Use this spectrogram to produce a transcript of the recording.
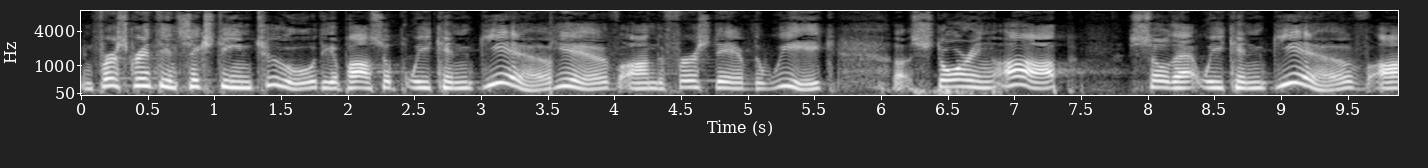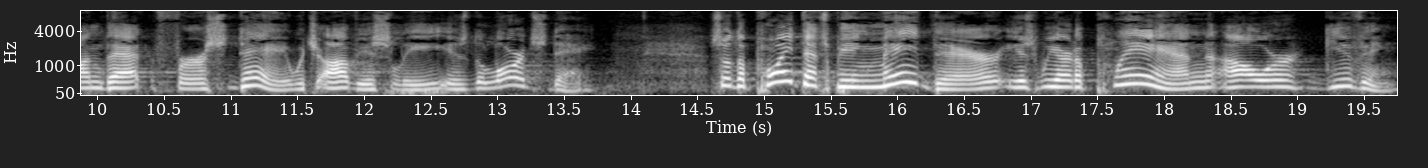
In 1 Corinthians 16 2, the apostle, we can give, give on the first day of the week, uh, storing up so that we can give on that first day, which obviously is the Lord's day. So the point that's being made there is we are to plan our giving.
